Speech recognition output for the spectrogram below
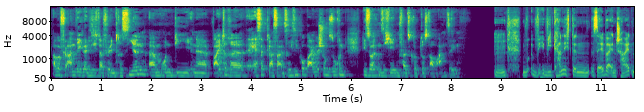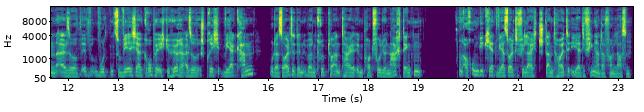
Aber für Anleger, die sich dafür interessieren ähm, und die eine weitere Assetklasse als Risikobeimischung suchen, die sollten sich jedenfalls Kryptos auch ansehen. Mhm. Wie, wie, kann ich denn selber entscheiden, also wo, zu welcher Gruppe ich gehöre? Also sprich, wer kann oder sollte denn über einen Kryptoanteil im Portfolio nachdenken? Und auch umgekehrt, wer sollte vielleicht Stand heute eher die Finger davon lassen?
